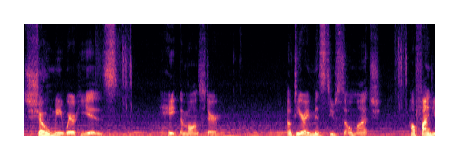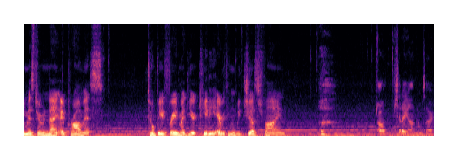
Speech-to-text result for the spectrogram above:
show me where he is. Hate the monster. Oh dear, I missed you so much. I'll find you, Mr. Midnight, I promise. Don't be afraid, my dear kitty. Everything will be just fine. Oh shit! I yawned. I'm sorry.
